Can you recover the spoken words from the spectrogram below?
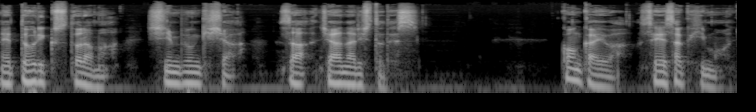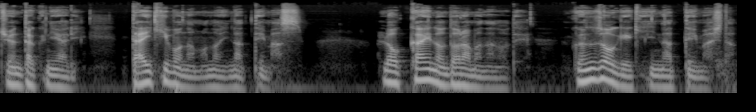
ネットフリックスドラマ新聞記者ザ・ジャーナリストです。今回は制作費も潤沢にあり大規模なものになっています。6回のドラマなので群像劇になっていました。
